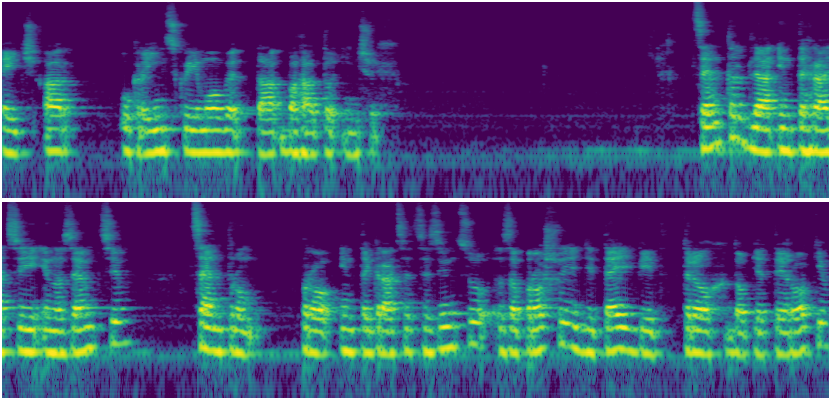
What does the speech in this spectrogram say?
HR, української мови та багато інших. Центр для інтеграції іноземців, Центрум про інтеграцію цезінцю запрошує дітей від 3 до 5 років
